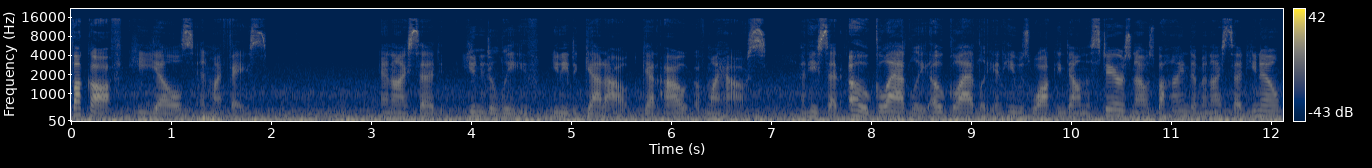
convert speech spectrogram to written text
Fuck off, he yells in my face. And I said, You need to leave. You need to get out. Get out of my house. And he said, Oh, gladly. Oh, gladly. And he was walking down the stairs and I was behind him. And I said, You know,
